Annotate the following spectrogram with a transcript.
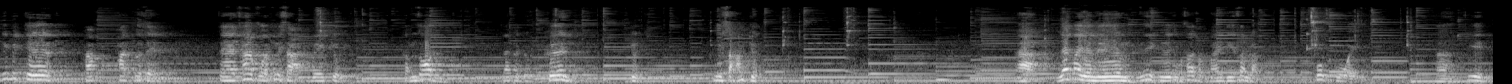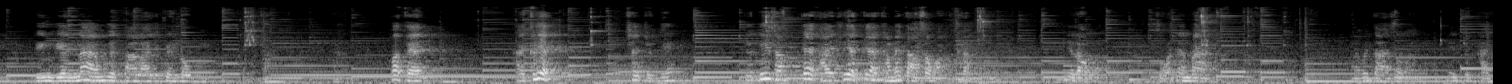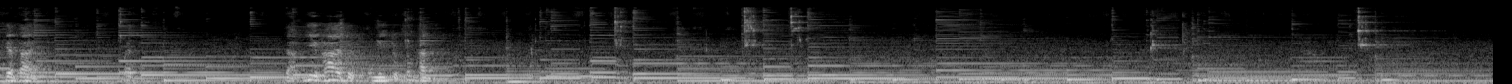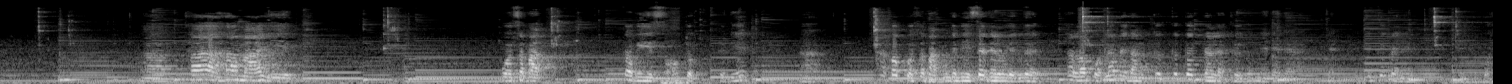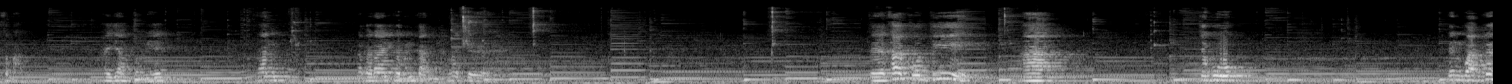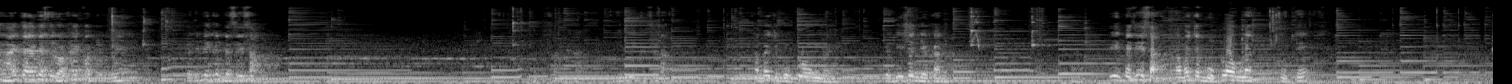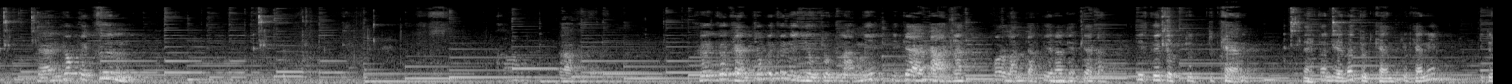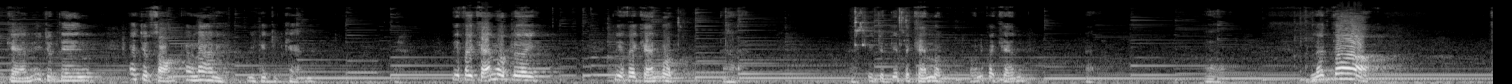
นี่ไปเจอ ครับพันเปอร์เซ็นต์แต่ถ้าปวดที่สามมีจุดกำต้นแล้วก็ดูดขึ้นจุดมีสามจุดอ่าและก็อย่าลืมนี่คือตรงท่าดอกไม้ดีสำหรับผู้ป่วยอ่าที่วิงเวียนหน้ามืดตาลายจะเป็นลมก็แทนหายเครียดใช่จุดนี้ จุดนี้ทำแก้ไขเครียดแก้ทำให้ตาสว่างครับที่เราสอนกันมาทำให้ตาสว่างนี่จุดคลายเครียดได้ ยี่ห้าจุดมีจุดสำคัญถ้าถ้ามาอีกปวดสะบัดก็มีสองจุดจุดนี้ถ้าเขาปวดสะบัดมันจะมีเส้นให้เราเห็นเลย ถ้าเราปวดแล้วไปดังกึกกึกกึกนั่นแหละคือเนี่ยเนี่ยเนี่ยเนี่ยกึกกึกเลยเนี่ยปวดสะบัดให้ย้ำตรงนี้ นั่นน่าจะได้นี่ก็เหมือนกันก็เจอ แต่ถ้าคนที่จะบูกเป็นหวัดเพื่อหายใจไม่สะดวกให้ก่อนจุดนี้เกิดที่ไม่ขึ้นกับศีรษะทำให้จมูกโล่งเลยจุดนี้เช่นเดียวกันนี่ไปที่สักทำให้จมูกโล่งนะจุดนี้ แขนยกไปขึ้น คือคือแขนยกไปขึ้นในอยู่จุดหลังนี้นี่แก้อาการนะเพราะหลังจากที่นั้นเห็นแก้การนี่คือจุดจุดจุดแขนเนี่ยท่านเห็นว่าจุดแขนจุดแขนนี้จุดแขนนี่จุดหนึ่งไอ้จุดสองข้างหน้านี่นี่คือจุดแขน นี่ไปแขนหมดเลย นี่ไปแขนหมดอ่านี่จุดนี้ไปแขนหมดตรงนี้ไปแขนอ่าแล้วก็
